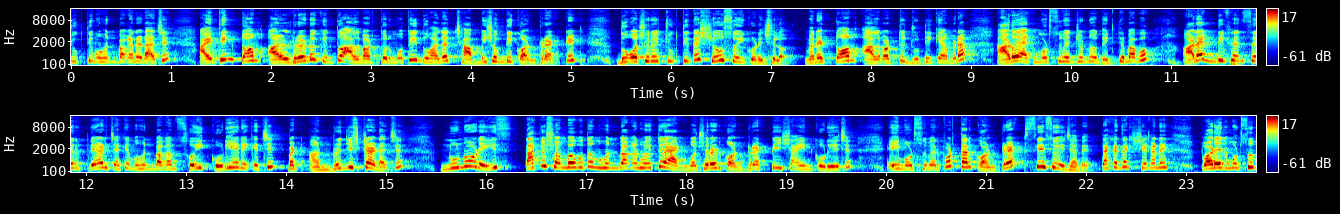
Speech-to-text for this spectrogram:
চুক্তি মোহনবাগানের আছে। আই থিঙ্ক টম আলড্রেডও কিন্তু আলবার্তোর মতোই দু হাজার ছাব্বিশ অব্দি কন্ট্রাক্টেড দু বছরের চুক্তিতে সেও সই করেছিল। মানে টম আলবার্তো জুটিকে আমরা আরও এক মরশুমের জন্য দেখতে পাবো। আর এক ডিফেন্সের প্লেয়ার যাকে মোহনবাগান সই করিয়ে রেখেছে বাট আনরেজিস্টার্ড আছে, নুনো রেইস। তাকে সম্ভবত মোহনবাগান হয়তো এক বছরের কন্ট্রাক্টেই সাইন করিয়েছে। এই মরসুমের পর তার কন্ট্রাক্ট শেষ হয়ে যাবে। দেখা যাক সেখানে পরের মরসুম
